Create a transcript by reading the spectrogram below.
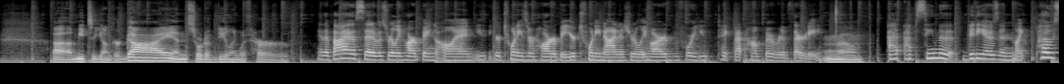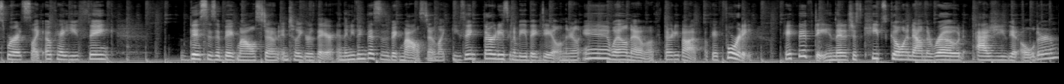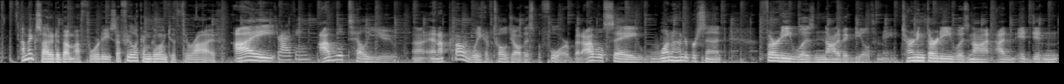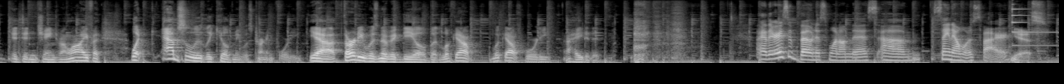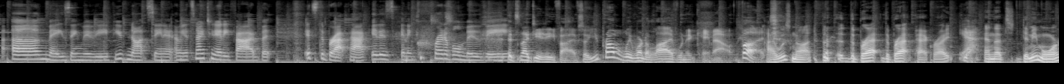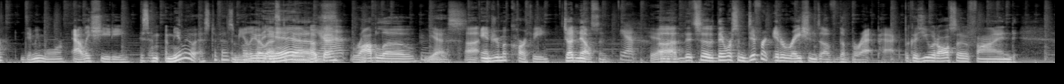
uh, meets a younger guy and sort of dealing with her. Yeah, the bio said it was really harping on your 20s are hard, but your 29 is really hard before you take that hump over to 30. No. I, I've seen the videos and like posts where it's like, okay, you think this is a big milestone until you're there, and then you think this is a big milestone. Like you think 30 is going to be a big deal, and then you're like, eh, well, no, okay, 35, okay, 40. Okay, 50. And then it just keeps going down the road as you get older. I'm excited about my 40s. I feel like I'm going to thrive. I Driving. I will tell you, uh, and I probably have told y'all this before, but I will say 100%. 30 was not a big deal to me. Turning 30 was not. I, it didn't. It didn't change my life. I, what absolutely killed me was turning 40. Yeah, 30 was no big deal, but look out! Look out! 40. I hated it. Okay, there is a bonus one on this. Um, St. Elmo's Fire. Yes. Amazing movie. If you've not seen it, I mean, it's 1985, but it's the Brat Pack. It is an incredible movie. It's 1985, so you probably weren't alive when it came out. But I was not, but the, the brat, the Brat Pack, right? Yeah. And that's Demi Moore. Demi Moore, Ally Sheedy, Is Em- Emilio Estevez? a part of Emilio that? Yeah. Okay. Yeah. Rob Lowe, Yes. uh, Andrew McCarthy, Judd Nelson. yeah. yeah. Uh, so there were some different iterations of the Brat Pack because you would also find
